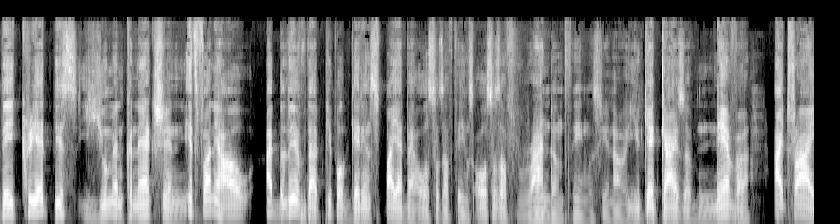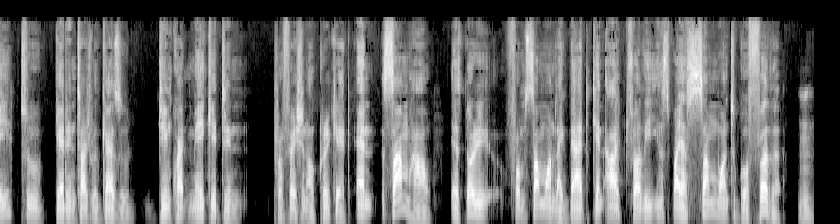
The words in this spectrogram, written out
they create this human connection. It's funny how I believe that people get inspired by all sorts of things, all sorts of random things. You know, you get guys who have never. I try to get in touch with guys who didn't quite make it in professional cricket, and somehow a story from someone like that can actually inspire someone to go further. Mm.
